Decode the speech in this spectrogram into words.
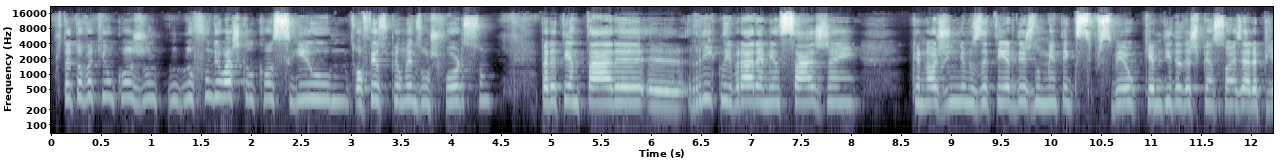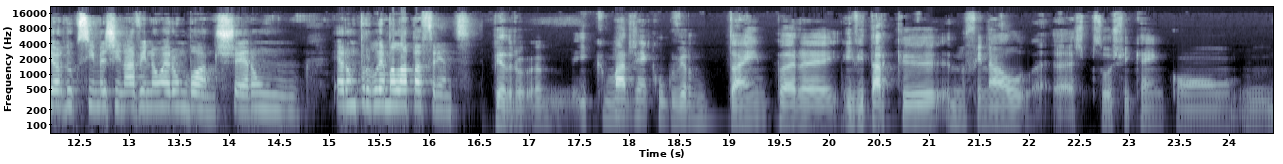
Portanto, houve aqui um conjunto, no fundo eu acho que ele conseguiu, ou fez pelo menos um esforço, para tentar uh, reequilibrar a mensagem que nós vínhamos a ter desde o momento em que se percebeu que a medida das pensões era pior do que se imaginava e não era um bónus, era um, era um problema lá para a frente. Pedro, hum, e que margem é que o governo tem para evitar que no final as pessoas fiquem com,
